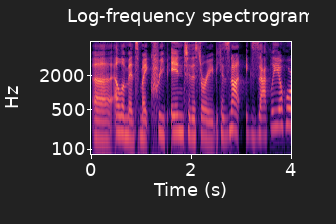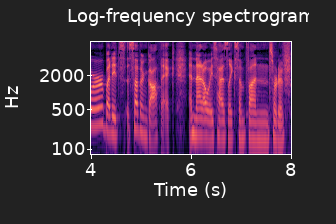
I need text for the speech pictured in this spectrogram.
uh, elements might creep into the story because it's not exactly a horror, but it's Southern Gothic, and that always has like some fun sort of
